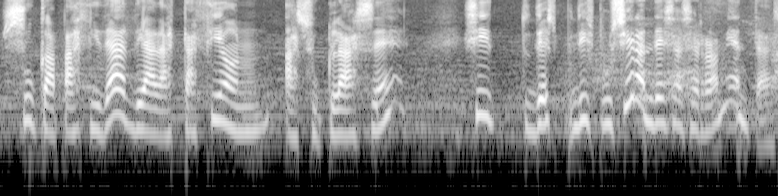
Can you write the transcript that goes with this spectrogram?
su capacidad de adaptación a su clase si dispusieran de esas herramientas.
